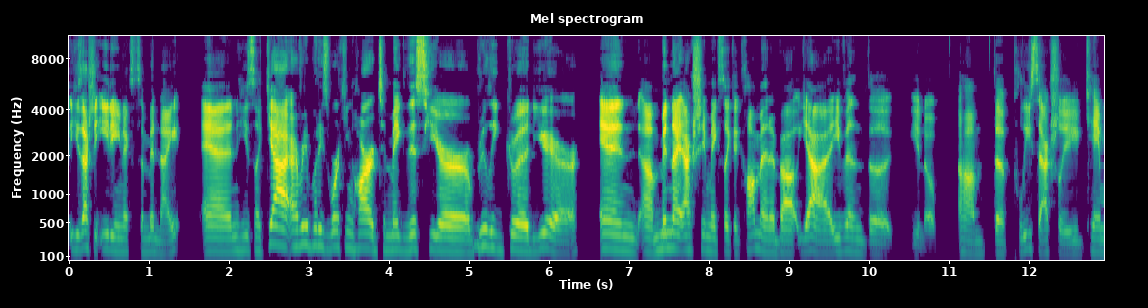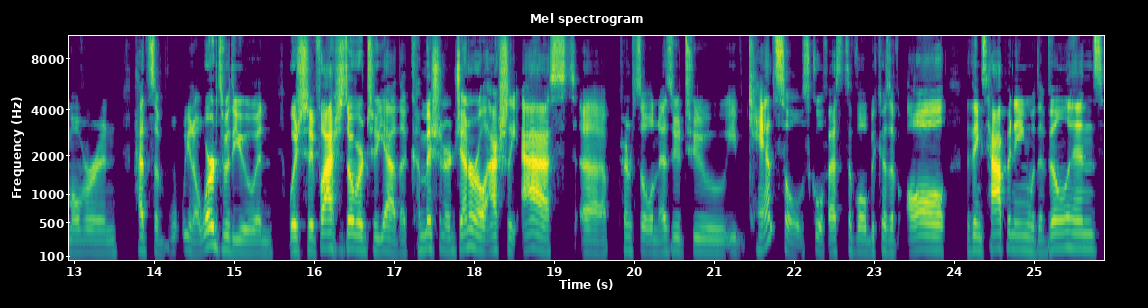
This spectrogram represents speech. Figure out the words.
he's actually eating next to midnight and he's like, yeah, everybody's working hard to make this year a really good year. And um, Midnight actually makes like a comment about, yeah, even the you know um the police actually came over and had some you know words with you and which it flashes over to yeah the commissioner general actually asked uh principal nezu to cancel school festival because of all the things happening with the villains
